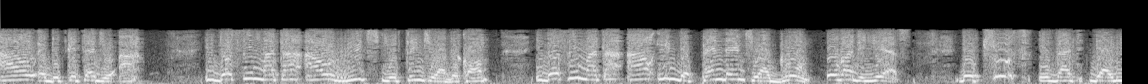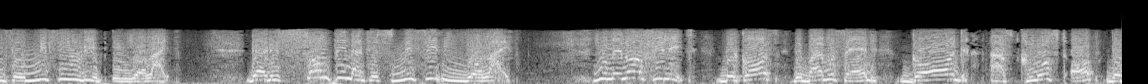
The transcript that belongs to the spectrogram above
how educated you are. It doesn't matter how rich you think you have become. It doesn't matter how independent you have grown over the years. The truth is that there is a missing rib in your life. There is something that is missing in your life. You may not feel it because the Bible said God has closed up the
